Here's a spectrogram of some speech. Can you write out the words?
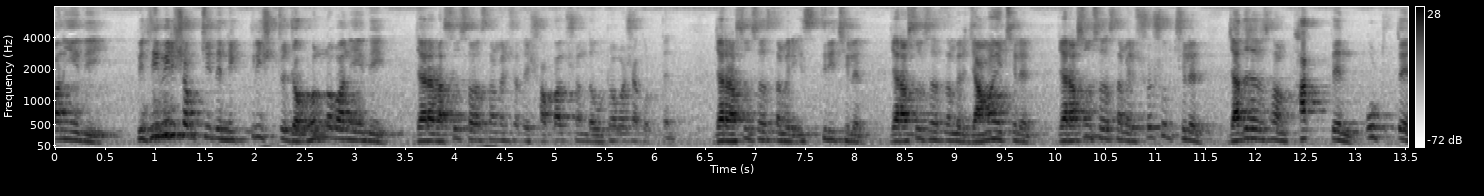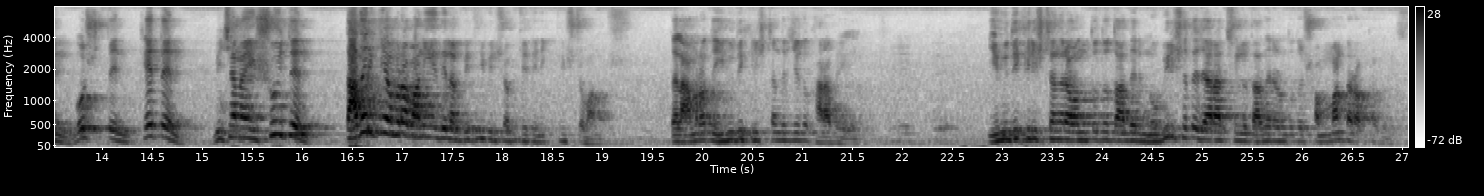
বানিয়ে দিই, পৃথিবীর সবচেয়ে নিকৃষ্ট, জঘন্য বানিয়ে দিই, যারা রাসুল সাল্লাহামের সাথে সকাল, সন্ধ্যা উঠা বসা করতেন, যারা রাসুল সাল্লাহামের স্ত্রী ছিলেন, যারা রাসুল সাল্লাহামের জামাই ছিলেন, যারা রাসুল সাল্লাহামের শ্বশুর ছিলেন, যাদের সাল্লাম থাকতেন, উঠতেন, বসতেন, খেতেন, বিছানায় শুইতেন, তাদেরকে আমরা বানিয়ে দিলাম পৃথিবীর সবচেয়ে নিকৃষ্ট মানুষ। তাহলে আমরা তো ইহুদি, খ্রিস্টানদের যেহেতু খারাপ হয়ে গেলাম। ইহুদি খ্রিস্টানরা অন্তত তাদের নবীর সাথে যারা ছিল, তাদের অন্তত সম্মানটা রক্ষা করেছে।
